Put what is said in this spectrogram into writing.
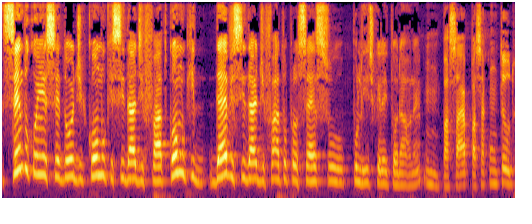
sendo conhecedor de como que se dá de fato, como que deve se dar de fato o processo político eleitoral, né? Hum, passar, passar conteúdo.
